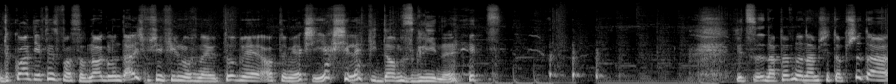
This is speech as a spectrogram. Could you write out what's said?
Dokładnie w ten sposób. No oglądaliśmy się filmów na YouTubie o tym, jak się, jak się lepi dom z gliny. Więc na pewno nam się to przyda.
